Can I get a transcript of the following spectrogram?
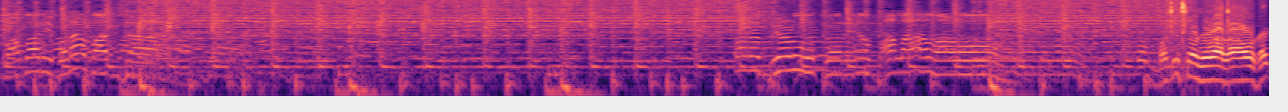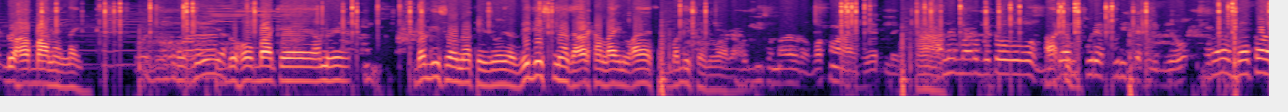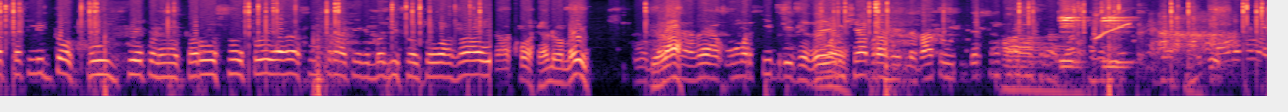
બાબારી બડા બાદશાહ અરે ભેળું કરે ભાલા વાળો બગીચો જોવા જાવ છે ડોહાબાને લઈ ડોહોબા કે અમે બગીચો નથી જોયો. વિદેશના ઝાડખા લાઈન આવ્યા છે બગીચો જોવા જાવ બગીચો મારો વખણાય છે એટલે. અને મારો બેટો પૂરેપૂરી તકલીફ ગયો અરે બતા તકલીફ તો ખૂબ છે પણ હવે કરો છો તોય આ છે કે બગીચો જોવા જાવ. આખો હેડો લઈ. હવે ઉંમર ચીપરી છે હવે એમ શાપરા છે એટલે રાતો દર્શન કરવા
